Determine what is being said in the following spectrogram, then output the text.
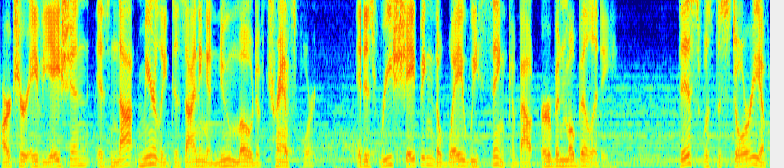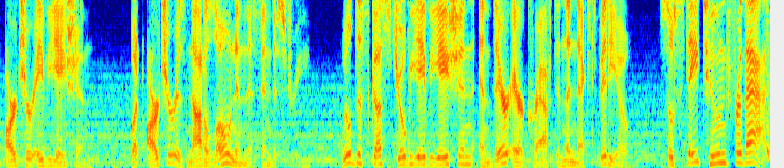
Archer Aviation is not merely designing a new mode of transport, it is reshaping the way we think about urban mobility. This was the story of Archer Aviation, but Archer is not alone in this industry. We'll discuss Joby Aviation and their aircraft in the next video, so stay tuned for that.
